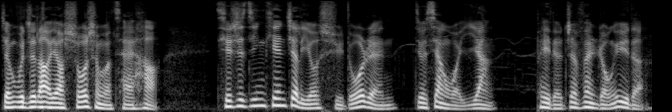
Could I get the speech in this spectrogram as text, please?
真不知道要说什么才好。其实今天这里有许多人，就像我一样。配得这份荣誉的，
